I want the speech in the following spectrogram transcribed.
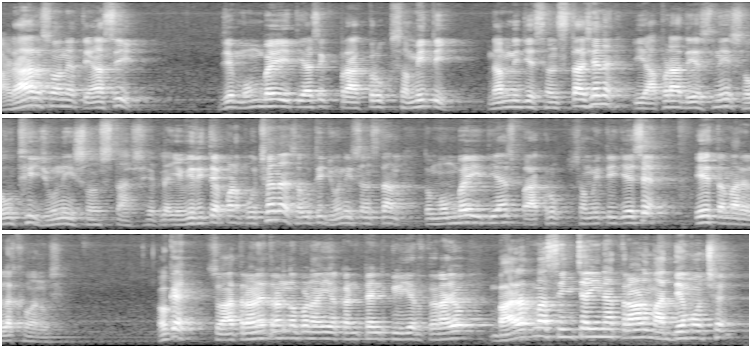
અઢારસો ને ત્યાંસી જે મુંબઈ ઐતિહાસિક પ્રાકૃત સમિતિ નામની જે સંસ્થા છે ને એ આપણા દેશની સૌથી જૂની સંસ્થા છે. એટલે એવી રીતે પણ પૂછે ને, સૌથી જૂની સંસ્થા તો મુંબઈ ઇતિહાસ પ્રાકૃત સમિતિ જે છે, એ તમારે લખવાનું છે. ઓકે? સો આ ત્રણે ત્રણનો પણ અહીંયા કન્ટેન્ટ ક્લિયર કરાયો. ભારતમાં સિંચાઈના ત્રણ માધ્યમો છે.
